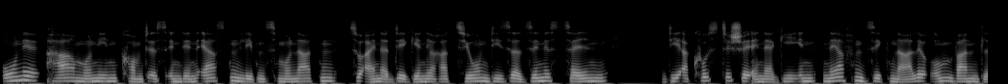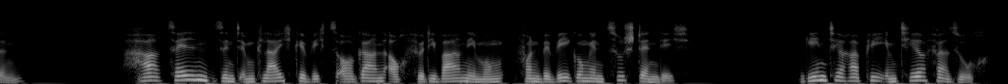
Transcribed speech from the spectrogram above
Ohne Harmonin kommt es in den ersten Lebensmonaten zu einer Degeneration dieser Sinneszellen, die akustische Energie in Nervensignale umwandeln. Haarzellen sind im Gleichgewichtsorgan auch für die Wahrnehmung von Bewegungen zuständig. Gentherapie im Tierversuch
